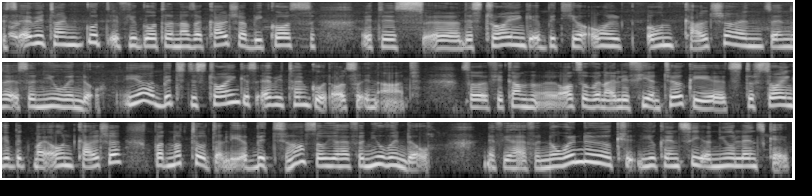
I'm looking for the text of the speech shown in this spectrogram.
It's every time good if you go to another culture because it is uh, destroying a bit your own, own culture and then there's a new window. Yeah, a bit destroying is every time good, also in art. So if you come, uh, also when I live here in Turkey, it's destroying a bit my own culture, but not totally, a bit. Huh? So you have a new window. And if you have a new window, you can see a new landscape.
